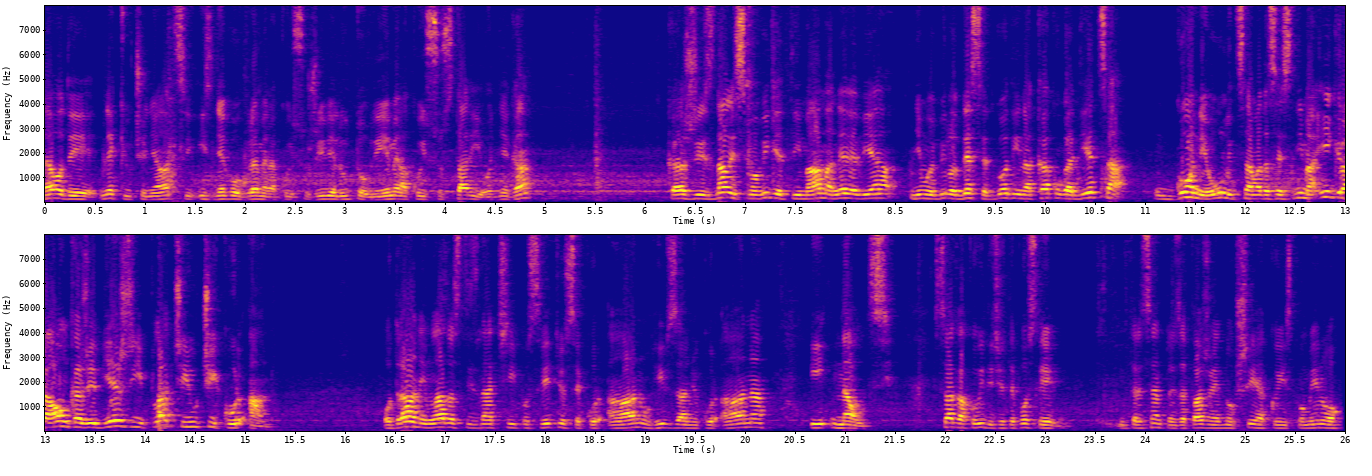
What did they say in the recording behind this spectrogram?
navode neki učenjaci iz njegovog vremena koji su živjeli u to vrijeme, a koji su stariji od njega. Kaže, znali smo vidjeti mama Nevevija, njemu je bilo 10 godina, kako ga djeca gone u ulicama da se s njima igra, a on kaže, bježi, plaći i uči Kur'an. Od rane mladosti, znači, posvetio se Kur'anu, hivzanju Kur'ana i nauci. Svakako vidjet ćete poslije, interesantno je zapažanje jednog šija koji je spomenuo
